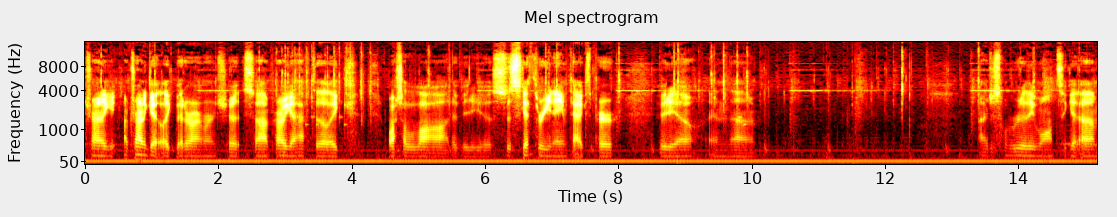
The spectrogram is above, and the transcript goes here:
trying to get, I'm trying to get like better armor and shit, so I'm probably gonna have to like watch a lot of videos. Just get three name tags per video, and um, I just really want to get um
